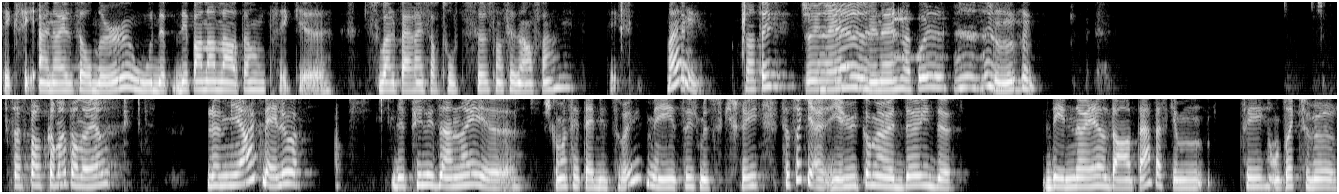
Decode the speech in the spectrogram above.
Fait que c'est un Noël sur deux ou de- dépendant de l'entente. Fait que euh, souvent le parent se retrouve tout seul sans ses enfants. Fait que, ouais. Santé? Joyeux Noël? Un Noël, ma poule. Ça se passe comment ton Noël? Le mien, ben là, depuis les années, euh, je commence à être habituée, mais tu sais, je me suis créée. C'est sûr qu'il y, y a eu comme un deuil de des Noëls d'antan parce que tu sais, on dirait que tu veux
